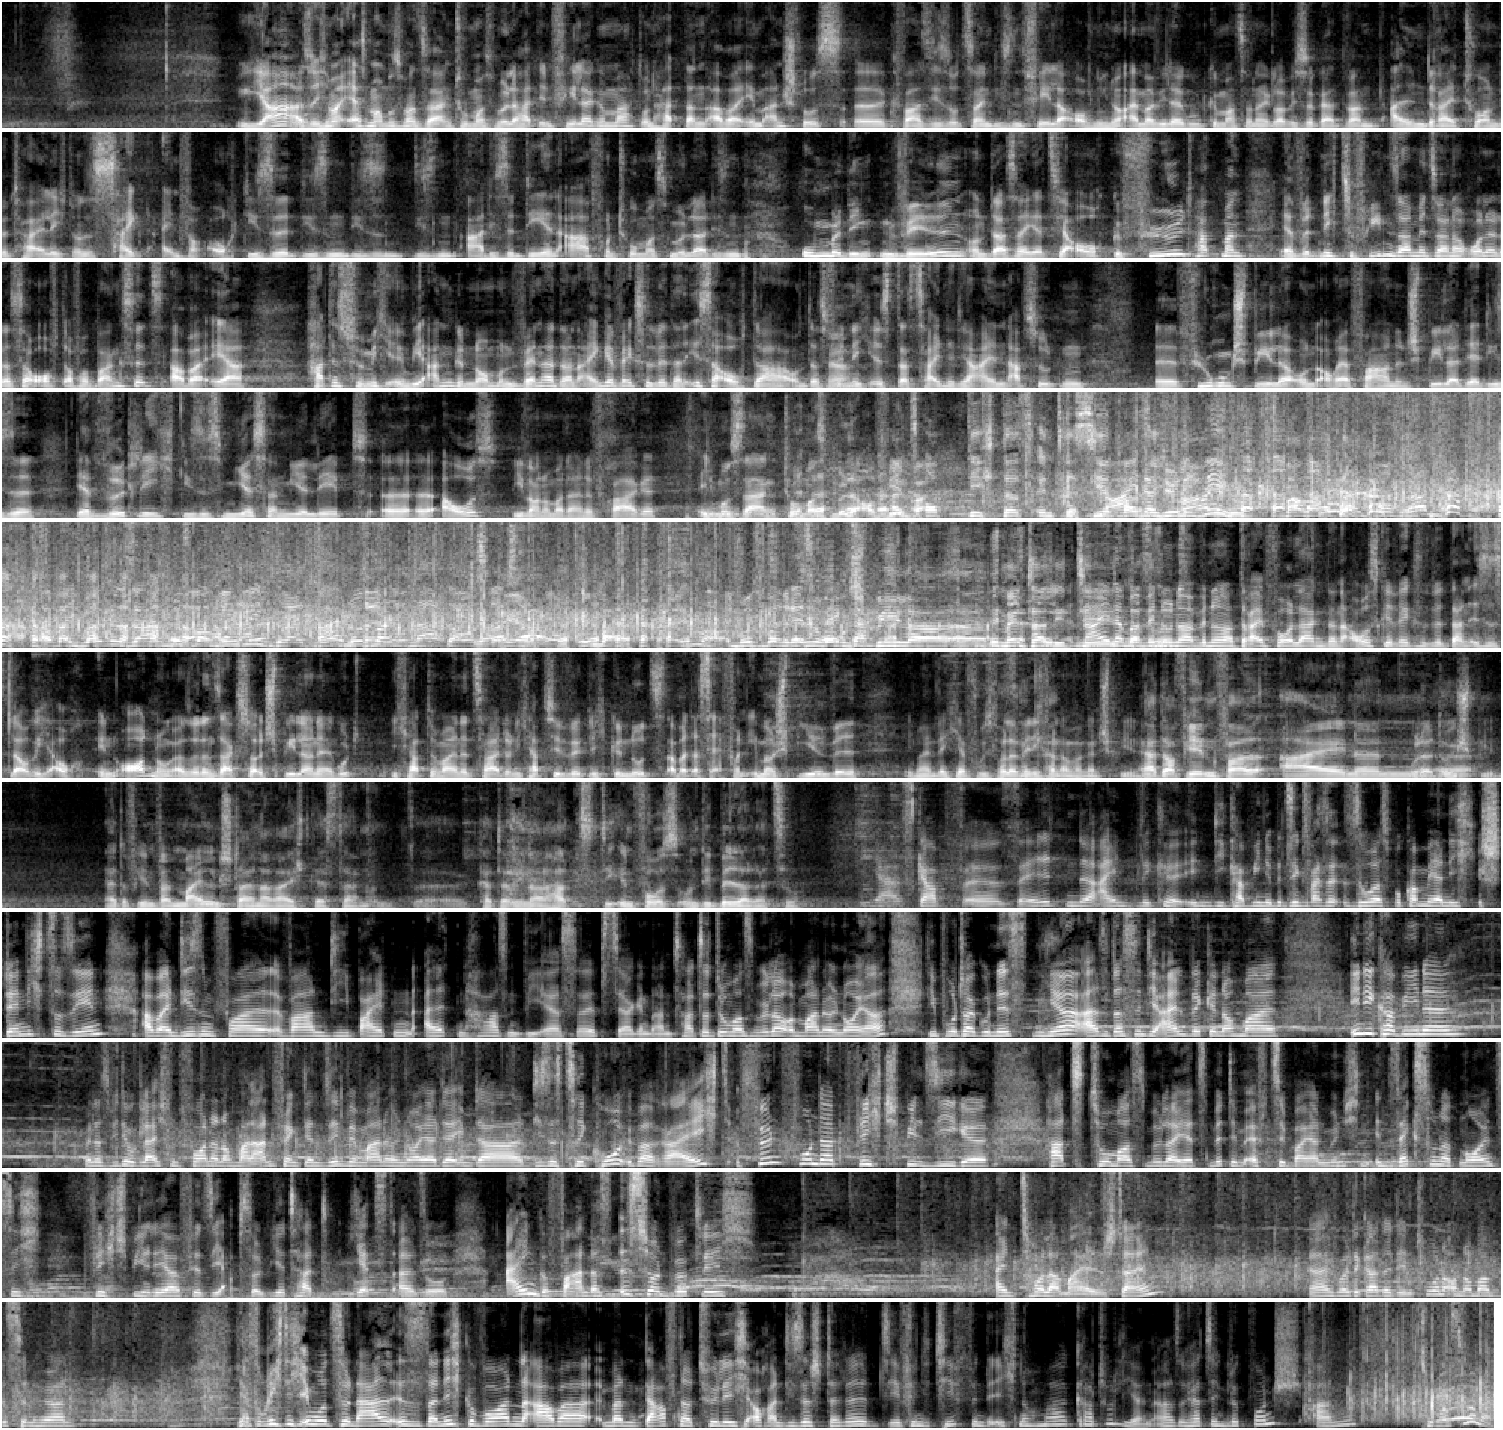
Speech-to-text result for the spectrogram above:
Ja, also ich meine, erstmal muss man sagen, Thomas Müller hat den Fehler gemacht und hat dann aber im Anschluss äh, quasi sozusagen diesen Fehler auch nicht nur einmal wieder gut gemacht, sondern glaube ich sogar an allen drei Toren beteiligt und es zeigt einfach auch diese, diesen, diesen, diesen, ah, diese DNA von Thomas Müller, diesen unbedingten Willen und dass er jetzt ja auch gefühlt hat man, er wird nicht zufrieden sein mit seiner Rolle, dass er oft auf der Bank sitzt, aber er hat es für mich irgendwie angenommen und wenn er dann eingewechselt wird, dann ist er auch da und das Ja. finde ich ist, das zeichnet ja einen absoluten äh, Führungsspieler und auch erfahrenen Spieler, der diese, der wirklich dieses Mir san mir lebt, äh, äh, aus. Wie war nochmal deine Frage? Ich muss sagen, Thomas Müller auf jeden Als Fall. ob dich das interessiert, Nein, ich natürlich frage. nicht. Du machst dein Programm. Aber ich wollte nur sagen, muss man wirklich, nein, muss man, nach der Auswechslung. Ja, immer, immer. muss man Respekt. Spieler, äh, Mentalität. Nein, aber wenn du, nach, wenn du nach drei Vorlagen dann ausgewechselt wird, dann ist es, glaube ich, auch in Ordnung. Also dann sagst du als Spieler, na gut, ich hatte meine Zeit und ich habe sie wirklich genutzt, aber dass er von immer spielen will, ich meine, welcher Fußballer will nicht von Anfang an spielen? Er hat auf jeden Fall einen. Oder äh, durchspielen. Er hat auf jeden Fall einen Meilenstein erreicht gestern. Und äh, Katharina hat die Infos und die Bilder dazu. Ja, es gab äh, seltene Einblicke in die Kabine, beziehungsweise sowas bekommen wir ja nicht ständig zu sehen. Aber in diesem Fall waren die beiden alten Hasen, wie er es selbst ja genannt hatte, Thomas Müller und Manuel Neuer, die Protagonisten hier. Also das sind die Einblicke nochmal in die Kabine. Wenn das Video gleich von vorne nochmal anfängt, dann sehen wir Manuel Neuer, der ihm da dieses Trikot überreicht. 500 Pflichtspielsiege hat Thomas Müller jetzt mit dem FC Bayern München in 690 Pflichtspielen, die er für sie absolviert hat, jetzt also eingefahren. Das ist schon wirklich ein toller Meilenstein. Ja, ich wollte gerade den Ton auch noch mal ein bisschen hören. Ja, so richtig emotional ist es da nicht geworden, aber man darf natürlich auch an dieser Stelle definitiv, finde ich, noch mal gratulieren. Also herzlichen Glückwunsch an Thomas Müller.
